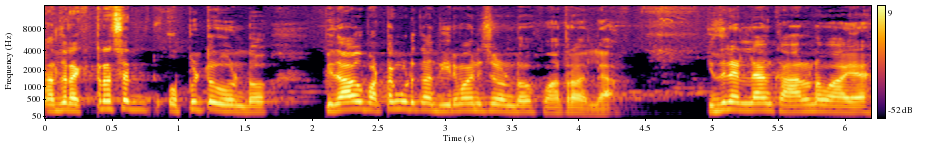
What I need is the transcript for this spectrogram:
അത് റെക്ട്രസെറ്റ് ഒപ്പിട്ടുകൊണ്ടോ പിതാവ് പട്ടം കൊടുക്കാൻ തീരുമാനിച്ചതുകൊണ്ടോ മാത്രമല്ല. ഇതിനെല്ലാം കാരണമായ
